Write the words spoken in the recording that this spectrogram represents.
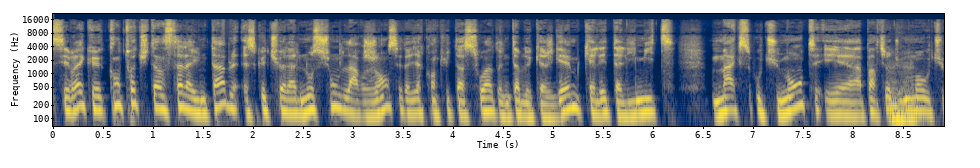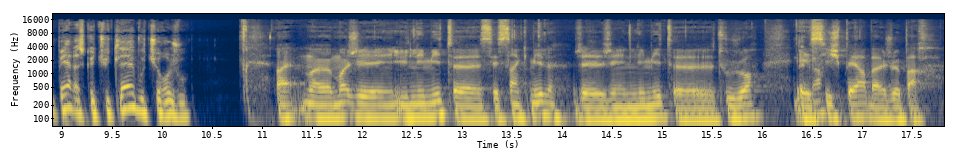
c'est vrai que quand toi tu t'installes à une table, est-ce que tu as la notion de l'argent, c'est-à-dire quand tu t'assois dans une table de cash game, quelle est ta limite max où tu montes? Et à partir du Mhm. moment où tu perds, est-ce que tu te lèves ou tu rejoues? Ouais, moi, moi, j'ai une limite, euh, c'est 5000. J'ai une limite euh, toujours. Et si je perds, bah, je pars.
